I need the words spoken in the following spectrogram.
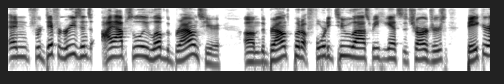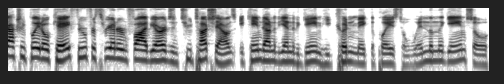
And for different reasons, I absolutely love the Browns here. Um, the Browns put up 42 last week against the Chargers. Baker actually played okay, threw for 305 yards and two touchdowns. It came down to the end of the game. He couldn't make the plays to win them the game. So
